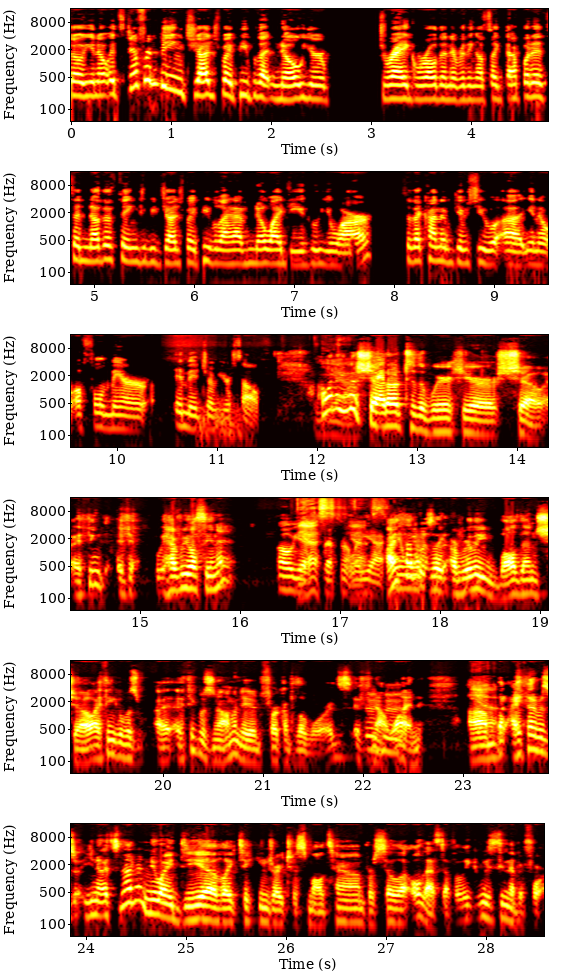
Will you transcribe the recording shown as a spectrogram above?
so you know it's different being judged by people that know your drag world and everything else like that. But it's another thing to be judged by people that have no idea who you are. So that kind of gives you, uh, you know, a full mirror image of yourself. I want to Yeah. give a shout out to the We're Here show. I think, if, have we all seen it? Oh yes, Yes, definitely, yes. yeah. I And thought it was like a really well done show. I think it was, I, I think it was nominated for a couple of awards, if not Mhm. one. Um, Yeah. But I thought it was, you know, it's not a new idea of like taking drag to a small town, Priscilla, all that stuff. Like we've seen that before.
